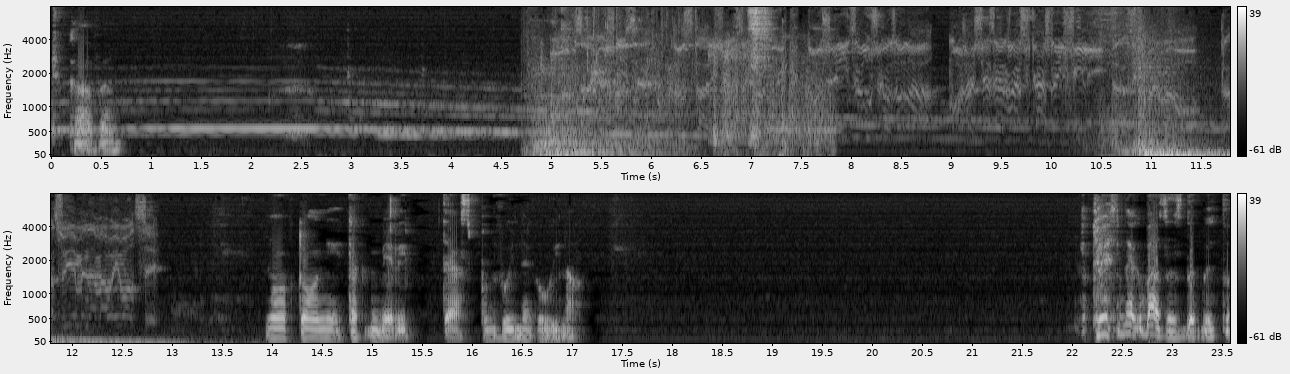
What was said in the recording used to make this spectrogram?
ciekawe. No to oni i tak mieli teraz podwójnego wina. To jednak bazę zdobyto.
